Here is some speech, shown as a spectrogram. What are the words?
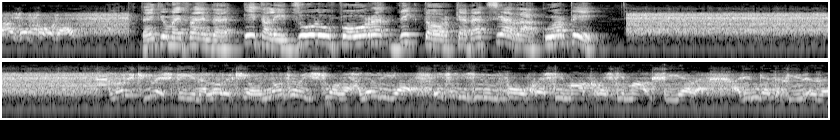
IZ4, guys. Thank you my friend. Italy Zulu 4 Victor Quebec Sierra QRP. QSB and a lot of Q. Not very strong. I know the uh, Italy Zulu 4 question mark question mark Sierra. I didn't get the, few, uh, the,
